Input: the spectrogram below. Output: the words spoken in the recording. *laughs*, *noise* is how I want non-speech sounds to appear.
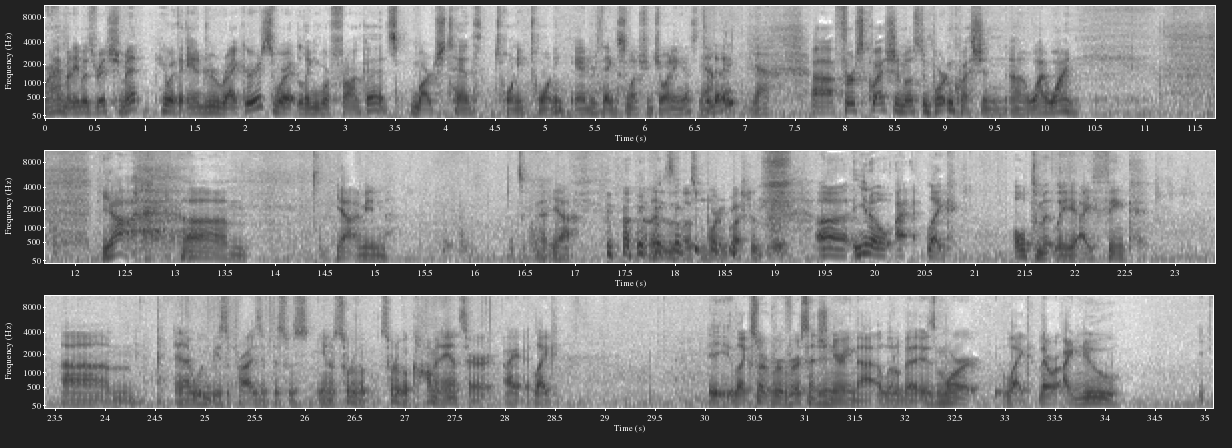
All right, my name is Rich Schmidt, here with Andrew Riechers. We're at Lingua Franca. It's March 10th, 2020. Andrew, thanks so much for joining us Yeah, today. yeah. Uh, first question, most important question uh, why wine? Yeah. Um, yeah, I mean, that's a, yeah. *laughs* that is the most important question. Uh, you know, I, like, ultimately, I think, um, and I wouldn't be surprised if this was, you know, sort of a sort of a common answer. I like, like, sort of reverse engineering that a little bit is more like there. Were, I knew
